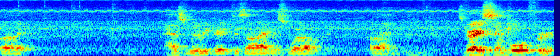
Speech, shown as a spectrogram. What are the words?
uh, has really great design as well. Um, it's very simple for,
